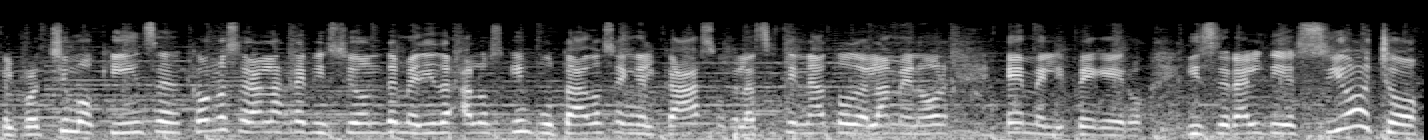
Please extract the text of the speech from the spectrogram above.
que el próximo 15 conocerá la revisión de medidas a los imputados en el caso del asesinato de la menor Emily Peguero y será el 18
